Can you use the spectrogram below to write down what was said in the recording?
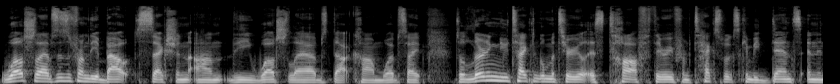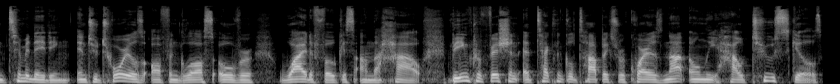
Welch Labs, this is from the About section on the welchlabs.com website. So learning new technical material is tough. Theory from textbooks can be dense and intimidating, and tutorials often gloss over why to focus on the how. Being proficient at technical topics requires not only how-to skills,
